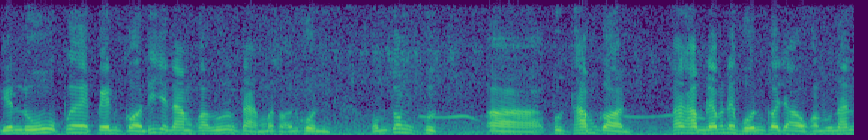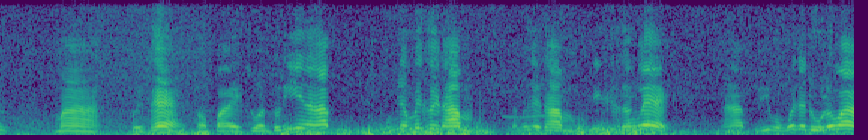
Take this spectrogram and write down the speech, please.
เรียนรู้เพื่อให้เป็นก่อนที่จะนำความรู้ต่างๆ มาสอนคน ผมต้องฝึกฝึกทำก่อน ถ้าทำแล้วมันได้ผลก็จะเอาความรู้นั้น มาเผยแพร่ต่อไปส่วนตัวนี้นะครับ ผมยังไม่เคยทำยังไม่เคยทำนี่คือครั้งแรกนะครับทีนี้ผมก็จะดูแล้วว่า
